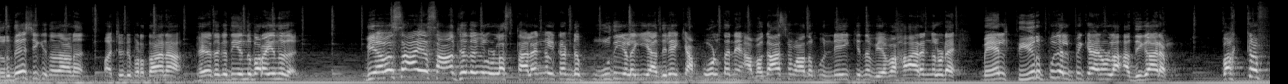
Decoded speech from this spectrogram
നിർദ്ദേശിക്കുന്നതാണ് മറ്റൊരു പ്രധാന ഭേദഗതി എന്ന് പറയുന്നത്. വ്യവസായ സാധ്യതകളുള്ള സ്ഥലങ്ങൾ കണ്ട് പൂതിയിളകി അതിലേക്ക് അപ്പോൾ തന്നെ അവകാശവാദം ഉന്നയിക്കുന്ന വ്യവഹാരങ്ങളുടെ മേൽ തീർപ്പ് കൽപ്പിക്കാനുള്ള അധികാരം വക്കഫ്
